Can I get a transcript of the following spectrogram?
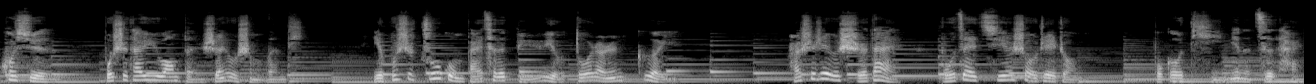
或许不是他欲望本身有什么问题，也不是猪拱白菜的比喻有多让人膈应，而是这个时代不再接受这种不够体面的姿态。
